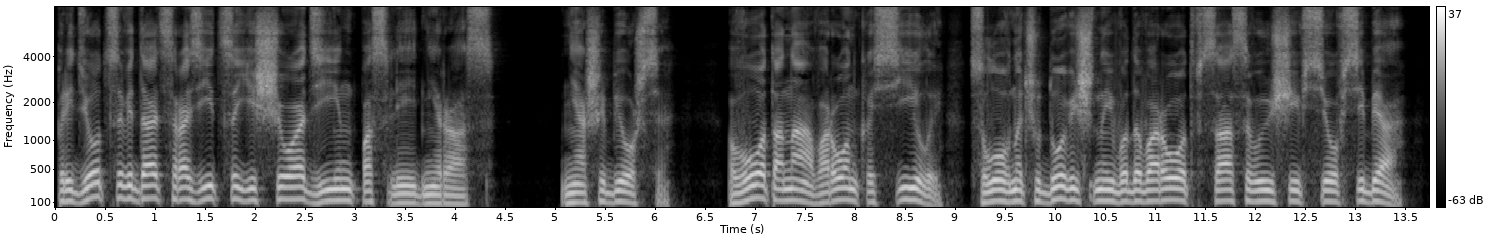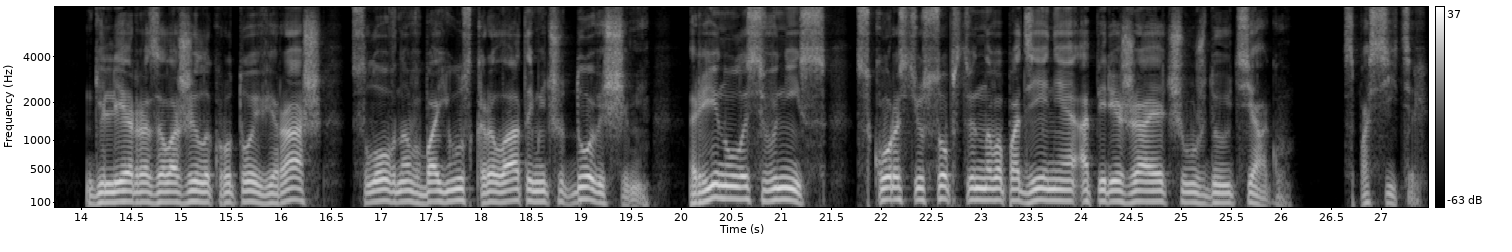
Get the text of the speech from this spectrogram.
придется, видать, сразиться еще один последний раз. Не ошибешься. Вот она, воронка силы, словно чудовищный водоворот, всасывающий все в себя. Гилерра заложила крутой вираж, словно в бою с крылатыми чудовищами, ринулась вниз, скоростью собственного падения опережая чуждую тягу. Спаситель.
